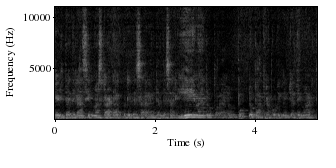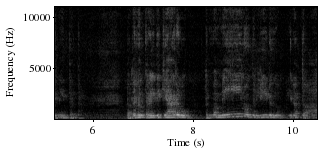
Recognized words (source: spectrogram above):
ಕೇಳ್ತಾ ಇದ್ದೀರಾ? ಸಿನಿಮಾ ಸ್ಟಾರ್ಟ್ ಆಗಿಬಿಟ್ಟಿದೆ ಸರ್ ಅಂತಂದೆ. ಸರ್, ಏನಾದರೂ ಪರವಾಗಿಲ್ಲ, ಒಂದು ಪುಟ್ಟು ಪಾತ್ರ ಕೊಡಿ ನಿಮ್ಮ ಜೊತೆ ಮಾಡ್ತೀನಿ ಅಂತಂದ್ರು. ತದನಂತರ ಇದಕ್ಕೆ ಯಾರು ತುಂಬ ಮೇನ್ ಒಂದು ಲೀಡು ಇರುತ್ತೋ, ಆ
